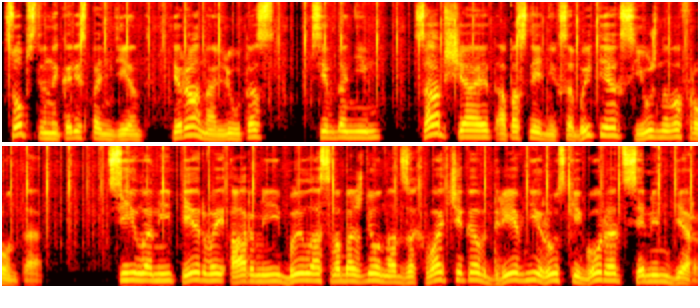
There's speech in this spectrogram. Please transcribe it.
Собственный корреспондент Тирана Лютос, псевдоним, сообщает о последних событиях с Южного фронта. Силами первой армии был освобожден от захватчиков древний русский город Семендер.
